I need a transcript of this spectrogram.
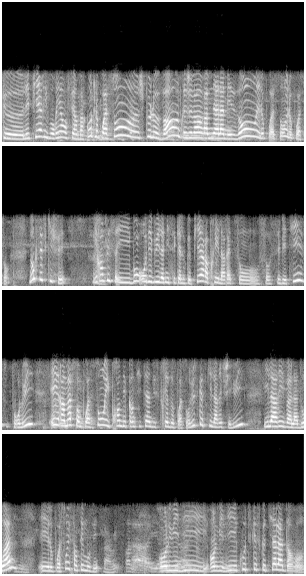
que les pierres, ils vont rien en faire. Par contre, le poisson, euh, je peux le vendre et je vais en ramener à la maison, et le poisson, et le poisson. Donc, c'est ce qu'il fait. Il remplit il- bon, au début, il a mis ses quelques pierres, après, il arrête son, son- ses bêtises pour lui, et il ramasse son poisson, il prend des quantités industrielles de poisson. Jusqu'à ce qu'il arrive chez lui, il arrive à la douane, et le poisson, il sentait mauvais. Bah. On lui dit, on lui dit, écoute, qu'est-ce que tu as là dans,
